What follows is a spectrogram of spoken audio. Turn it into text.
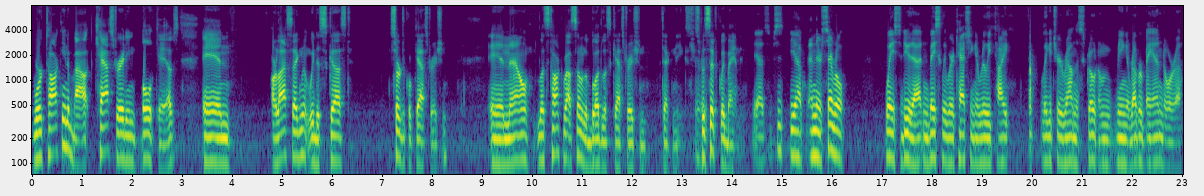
we're talking about castrating bull calves. And our last segment, we discussed surgical castration. And now let's talk about some of the bloodless castration techniques, specifically banding. Yeah, yeah, and there's several ways to do that, and basically we're attaching a really tight ligature around the scrotum, being a rubber band or a,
